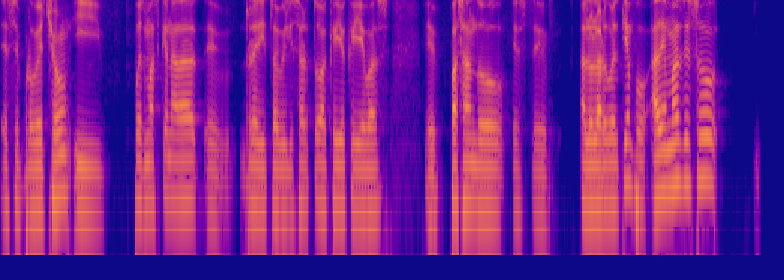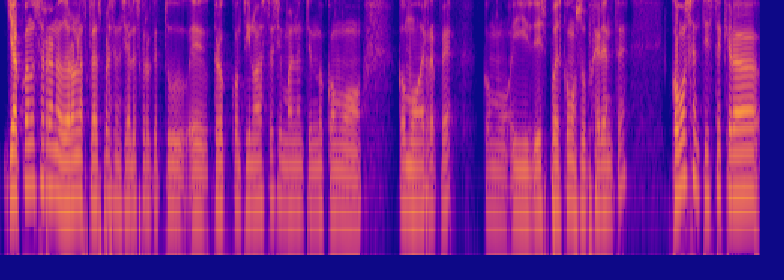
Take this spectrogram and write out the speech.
ese provecho y pues más que nada eh, redituabilizar todo aquello que llevas eh, pasando este, a lo largo del tiempo. Además de eso, ya cuando se reanudaron las clases presenciales, creo que tú, eh, creo que continuaste, si mal no entiendo, como, como RP como, y después como subgerente. ¿Cómo sentiste que era,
